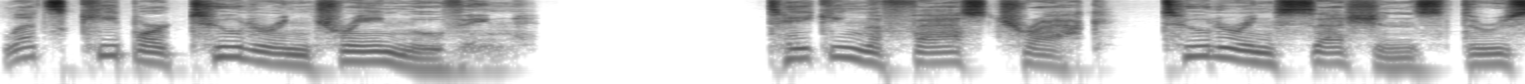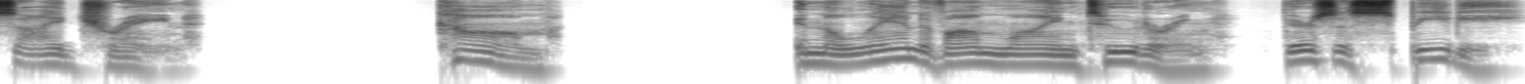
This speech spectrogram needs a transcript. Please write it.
Let's keep our tutoring train moving. Taking the fast track, tutoring sessions through SideTrain. Calm, in the land of online tutoring, there's a speedy,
